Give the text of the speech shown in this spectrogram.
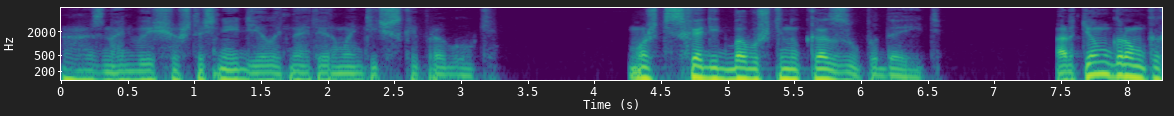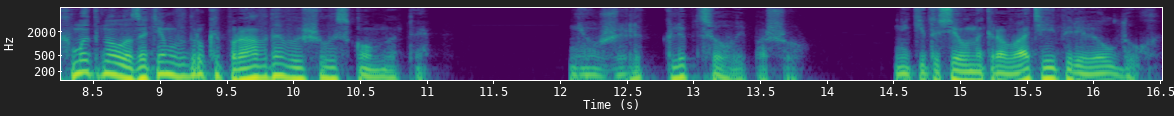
Знать бы еще, что с ней делать на этой романтической прогулке. Можете сходить к бабушкину козу подоить. Артем громко хмыкнул, а затем вдруг и правда вышел из комнаты. Неужели к Клепцовой пошел? Никита сел на кровати и перевел дух.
